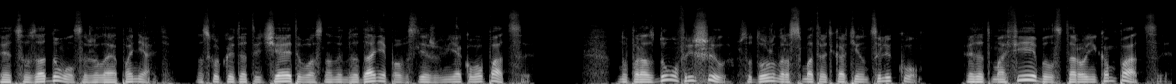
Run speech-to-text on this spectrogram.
Эдсо задумался, желая понять, насколько это отвечает его основным заданиям по выслеживанию Якова Пацци. Но пораздумав, решил, что должен рассматривать картину целиком. Этот Мафея был сторонником Пацци,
